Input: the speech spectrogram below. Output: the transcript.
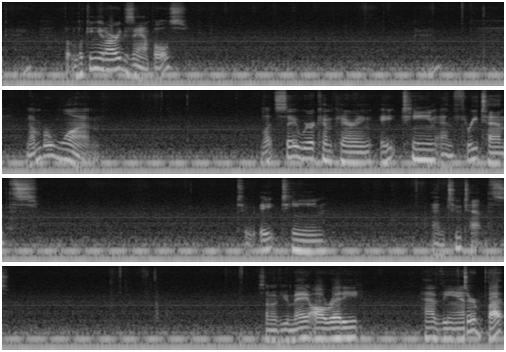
Okay. But looking at our examples, okay. number one, let's say we're comparing 18 and 3 tenths to 18 and 2 tenths. Some of you may already have the answer, but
